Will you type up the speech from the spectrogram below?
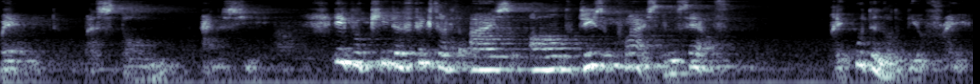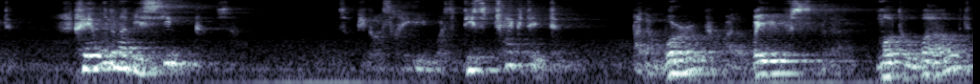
wind, by storm and sea. If Peter fixed his eyes on Jesus Christ himself, he would not be afraid. He would not be sick. So because he was distracted by the work, by the waves, by the mortal world,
